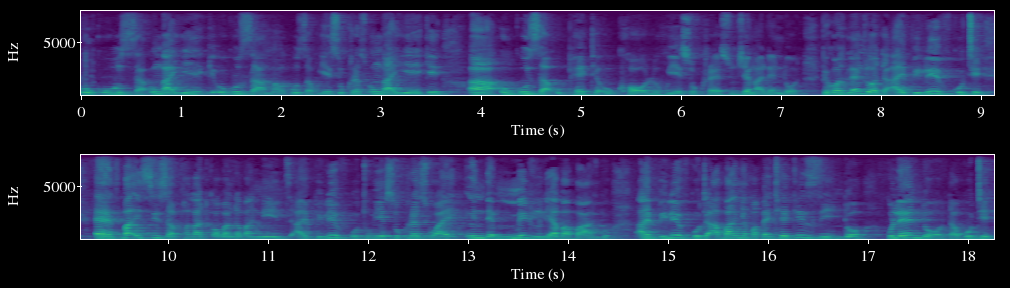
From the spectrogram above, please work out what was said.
ukuza ungayeki ukuzama ukuza kuyesu krestu ungayeki uh, ukuza uphethe ukholo kuyesu krestu njengale ndoda. Because le ndoda i believe ukuthi as uba isiza phakathi kwabantu abaninzi i believe ukuthi uyesu krestu waye in the middle yaba bantu i believe ukuthi abanye babethetha izinto kule ndoda ukuthi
